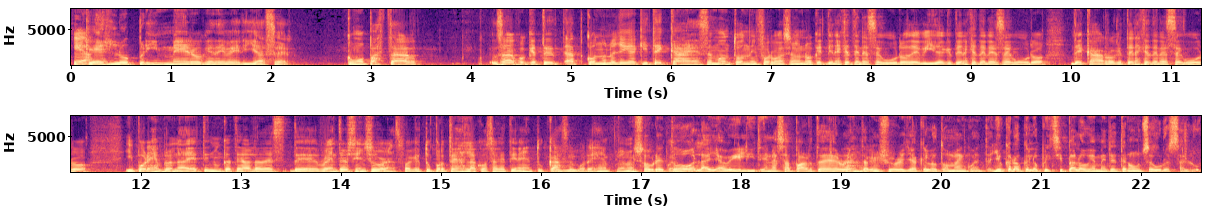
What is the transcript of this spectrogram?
¿Qué es lo primero que debería hacer? Como para estar... ¿Sabes? Porque te- a- cuando uno llega aquí te cae ese montón de información, ¿no? Que tienes que tener seguro de vida, que tienes que tener seguro de carro, que tienes que tener seguro... Y, por ejemplo, nadie te- nunca te habla de, de Renters Insurance, para que tú protejas las cosas que tienes en tu casa, por ejemplo, ¿no? Y sobre Pues, todo la liability en esa parte de rental insurance, ya que lo toma en cuenta. Yo creo que lo principal, obviamente, es tener un seguro de salud.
